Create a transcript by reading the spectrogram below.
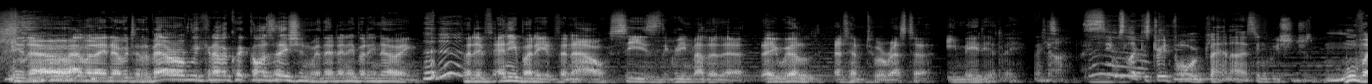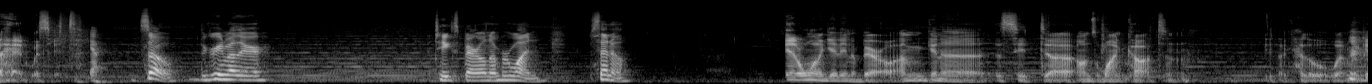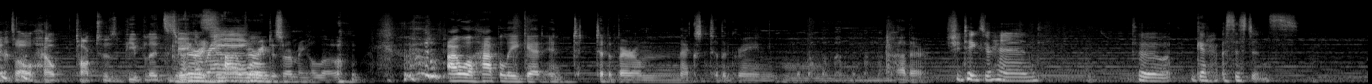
you know, Hammerlain over to the barrel, we can have a quick conversation without anybody knowing. but if anybody at Vernau sees the Green Mother there, they will attempt to arrest her immediately. Yeah, seems like a straightforward plan. I think we should just move ahead with it. Yeah. So the Green Mother takes barrel number one. Senno. I don't want to get in a barrel. I'm gonna sit uh, on the wine cart and be like, hello, when we get all help, talk to the people It's Very, very disarming hello. I will happily get into the barrel next to the green mother. She takes your hand to get her assistance,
